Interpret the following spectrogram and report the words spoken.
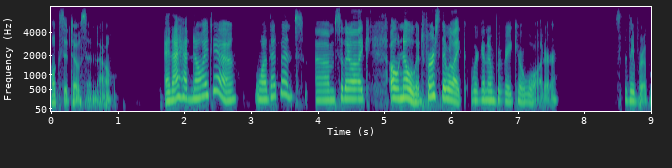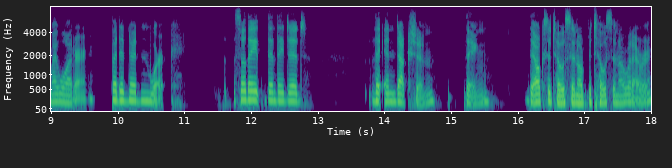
oxytocin now," and I had no idea what that meant. Um, so they're like, "Oh no!" At first they were like, "We're gonna break your water," so they broke my water, but it didn't work. So they then they did the induction thing, the oxytocin or pitocin or whatever,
